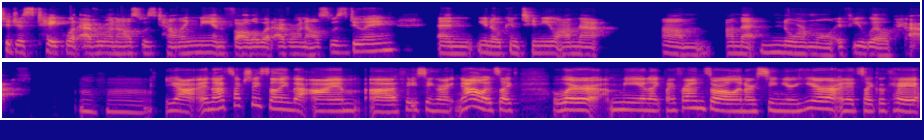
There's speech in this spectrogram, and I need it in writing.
to just take what everyone else was telling me and follow what everyone else was doing and you know continue on that um on that normal if you will path Mm-hmm. Yeah, and that's actually something that I am uh, facing right now. It's like where me and like my friends are all in our senior year, and it's like okay,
